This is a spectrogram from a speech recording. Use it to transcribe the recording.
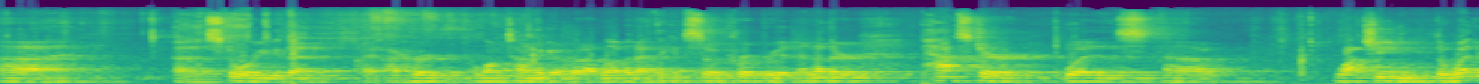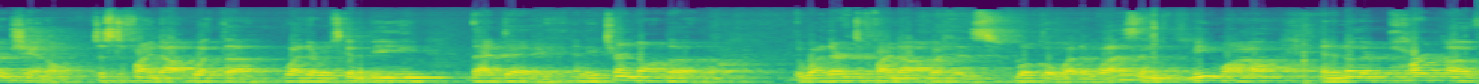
uh, a story that I, I, heard a long time ago, but I love it. I think it's so appropriate. Another pastor was uh, watching the Weather Channel just to find out what the weather was going to be that day, and he turned on the the weather to find out what his local weather was. And meanwhile, in another part of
